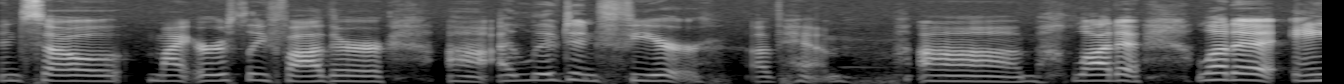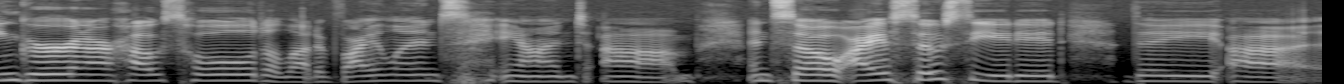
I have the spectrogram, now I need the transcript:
And so, my earthly father, uh, I lived in fear of him. Um, a lot of a lot of anger in our household, a lot of violence, and um, and so I associated the uh,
